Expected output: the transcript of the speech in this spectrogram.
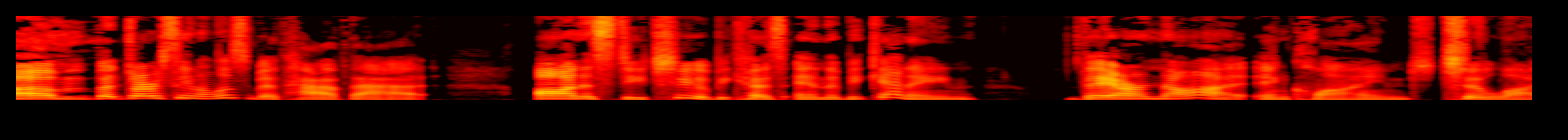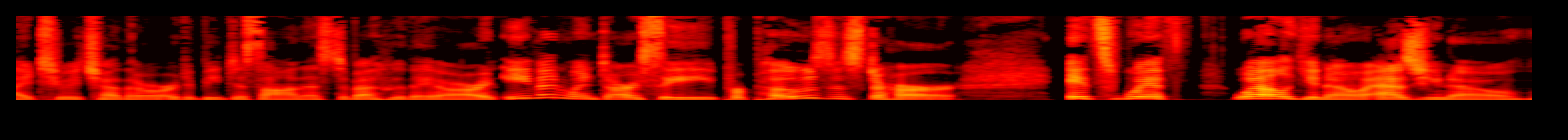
Um, but Darcy and Elizabeth have that honesty too, because in the beginning, they are not inclined to lie to each other or to be dishonest about who they are. And even when Darcy proposes to her, it's with, well, you know, as you know,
